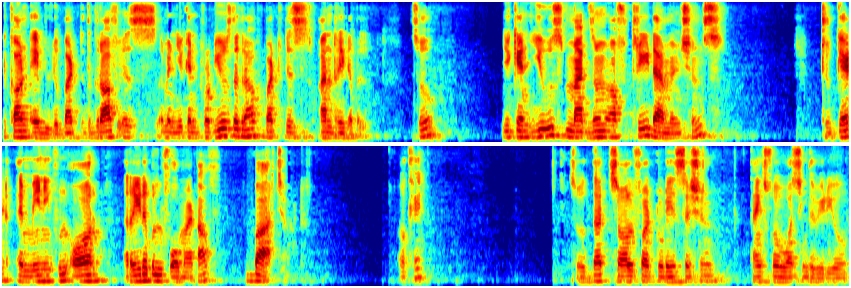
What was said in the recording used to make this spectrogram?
You can't able to but the graph is I mean you can produce the graph but it is unreadable. So you can use maximum of three dimensions to get a meaningful or readable format of bar chart. Okay so that's all for today's session. Thanks for watching the video.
